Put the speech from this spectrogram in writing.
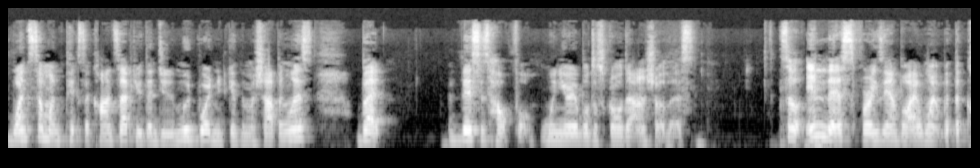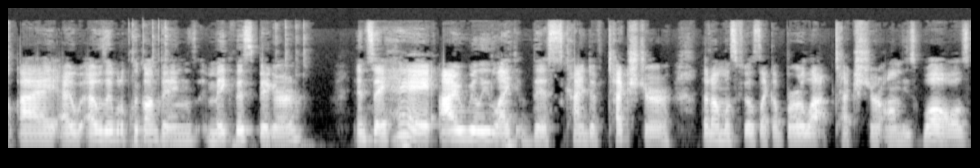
once someone picks a concept, you then do the mood board and you give them a shopping list. But this is helpful when you're able to scroll down and show this. So in this, for example, I went with the I, I I was able to click on things, make this bigger, and say, hey, I really like this kind of texture that almost feels like a burlap texture on these walls.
